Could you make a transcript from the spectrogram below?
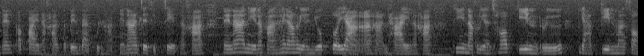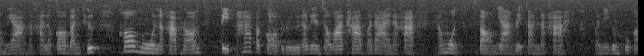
และต่อไปนะคะจะเป็นแบบฝึกหัดในหน้า 77 นะคะ ในหน้านี้นะคะให้นักเรียนยกตัวอย่างอาหารไทยนะคะ ที่นักเรียนชอบกินหรืออยากกินมา 2 อย่างนะคะ แล้วก็บันทึกข้อมูลนะคะ พร้อมติดภาพประกอบหรือนักเรียนจะวาดภาพก็ได้นะคะ ทั้งหมด 2 อย่างด้วยกันนะคะ วันนี้คุณครูก็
